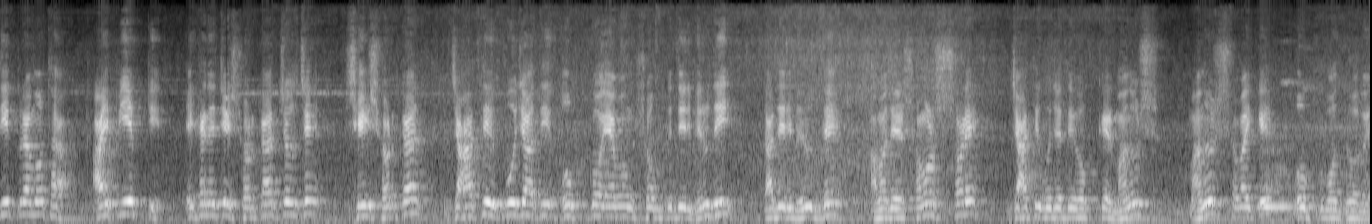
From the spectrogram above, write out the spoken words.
তীব্রামথা, আইপিএফটি, এখানে যে সরকার চলছে, সেই সরকার জাতি, উপজাতি, ঐক্য এবং সম্প্রীতির বিরোধী, তাদের বিরুদ্ধে আমাদের সমস্বরে জাতি, উপজাতি, ঐক্যের মানুষ মানুষ সবাইকে ঐক্যবদ্ধভাবে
